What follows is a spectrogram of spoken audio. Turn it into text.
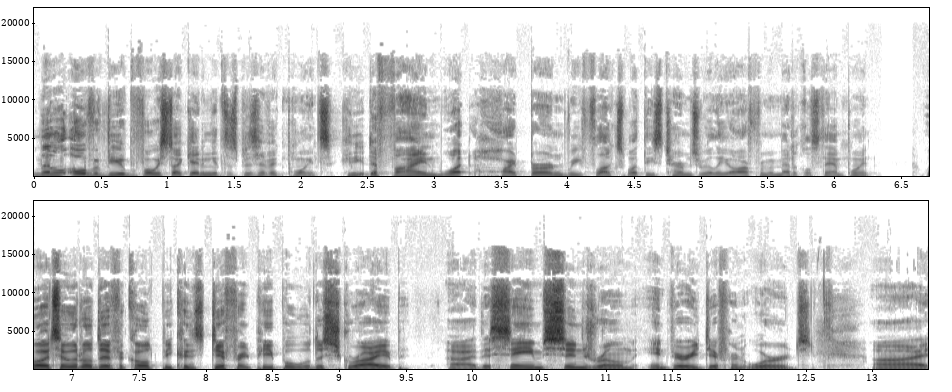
Little overview before we start getting into specific points. Can you define what heartburn, reflux, what these terms really are from a medical standpoint? Well, it's a little difficult because different people will describe uh, the same syndrome in very different words. Uh,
